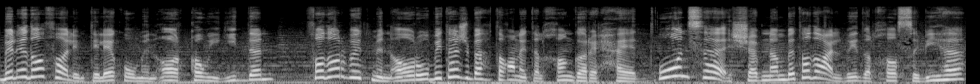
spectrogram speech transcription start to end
بالإضافة لامتلاكه منقار قوي جدا فضربة منقاره بتشبه طعنة الخنجر الحاد. وأنثى الشبنم بتضع البيض الخاص بيها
